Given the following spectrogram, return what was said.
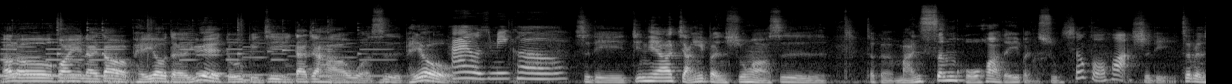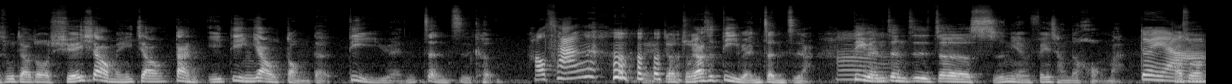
Hello，欢迎来到培佑的阅读笔记。大家好，我是培佑。嗨，我是 Miko。是的，今天要讲一本书啊，是这个蛮生活化的一本书。生活化。是的，这本书叫做《学校没教但一定要懂的地缘政治课》。好长啊！对，就主要是地缘政治 啊。地缘政治这十年非常的红嘛。对呀。他说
